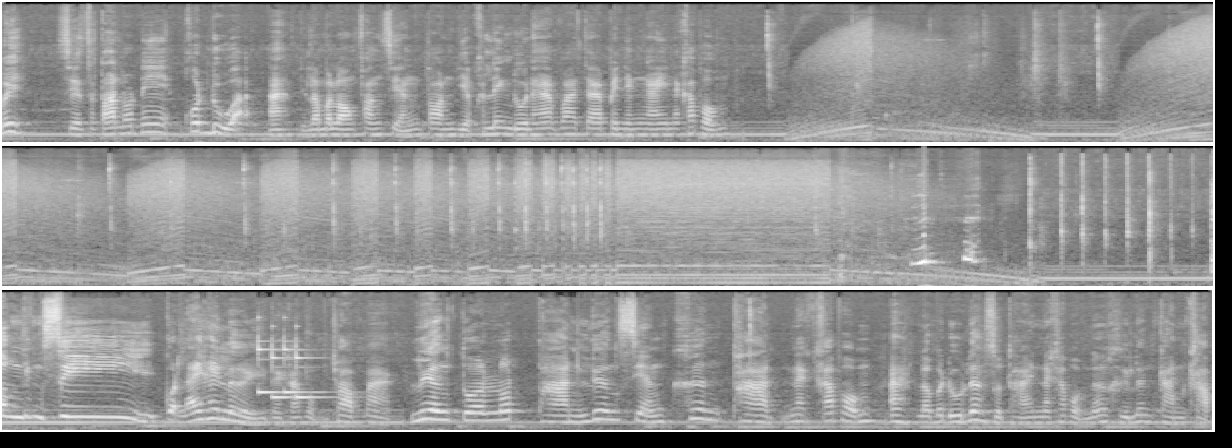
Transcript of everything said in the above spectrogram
เฮ้ย เสียงสตาร์ทรถนี่โคตรดุอะอะ เดี๋ยวเรามาลองฟังเสียงตอนเหยียบคันเร่งดูนะครับว่าจะเป็นยังไงนะครับผมต้องยิงซี กดไลค์ให้เลยนะครับผมชอบมาก เรื่องตัวรถผ่านเรื่องเสียงเครื่องผ่านนะครับผมอะเรามาดูเรื่องสุดท้ายนะครับผมนั่นก็คือเรื่องการขับ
